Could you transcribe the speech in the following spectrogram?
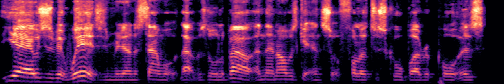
yeah, it was just a bit weird. I didn't really understand what that was all about. And then I was getting sort of followed to school by reporters,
